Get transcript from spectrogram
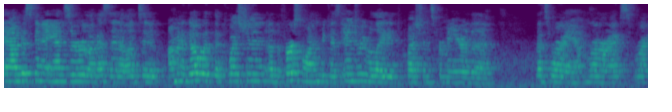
and I'm just gonna answer, like I said, I like to, I'm gonna go with the question, of the first one, because injury related questions for me are the, that's where I am, RunRx, Run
